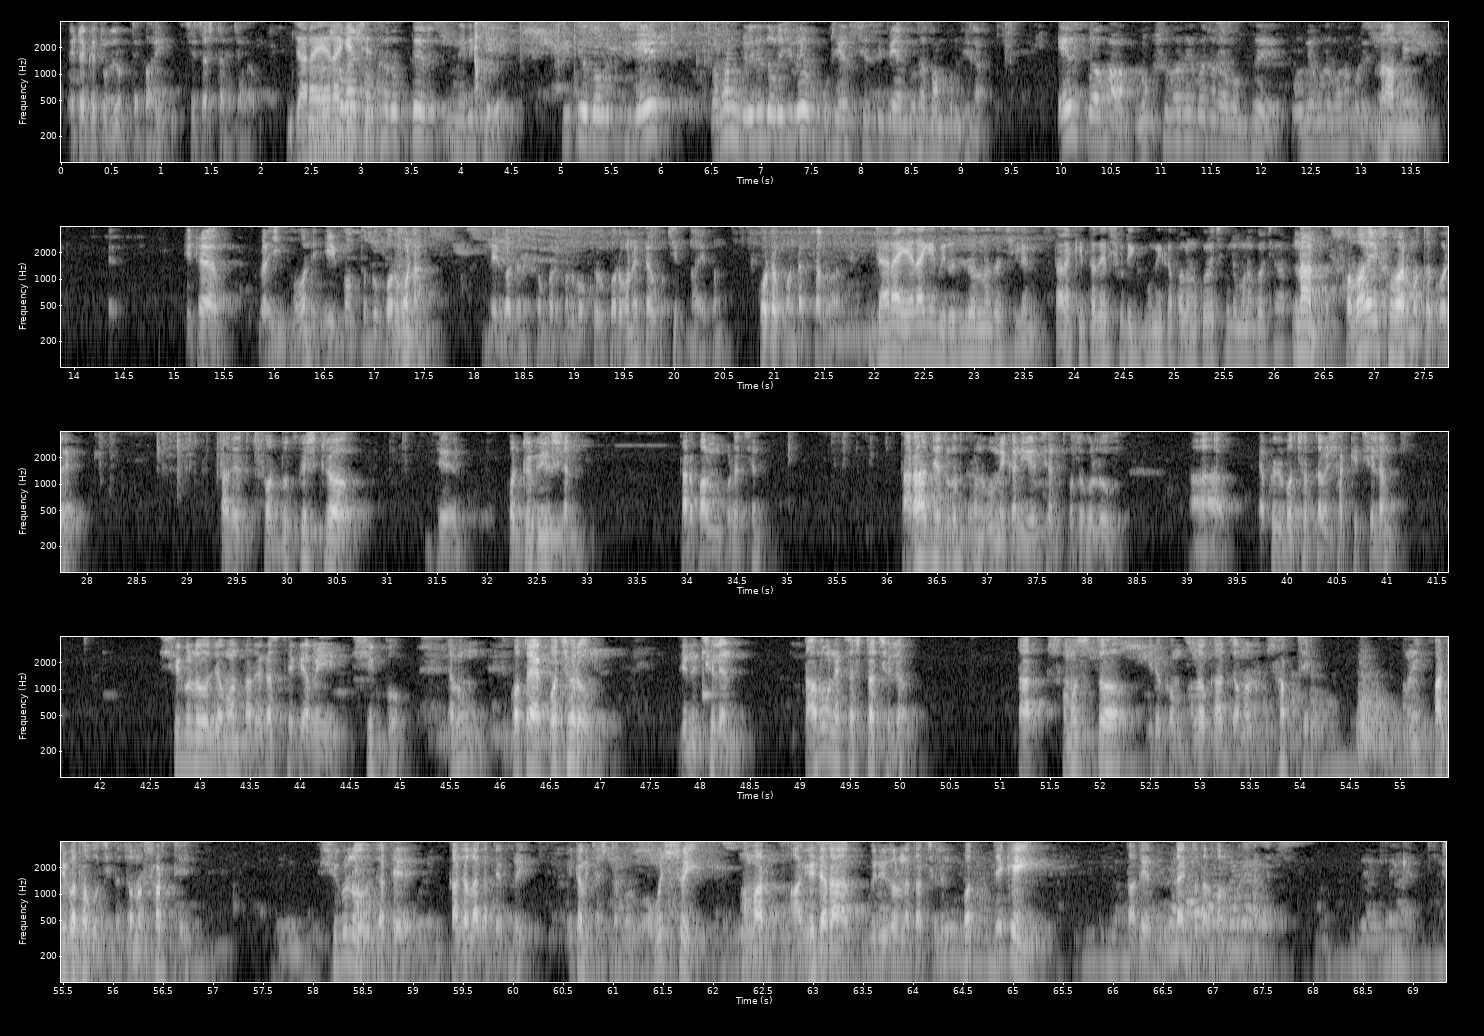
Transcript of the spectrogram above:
এটাকে তুলে উঠতে পারি সে চেষ্টা আমি চালাবো। যারা এর আগে সংখ্যাতত্ত্বের নিরিখে তৃতীয় দল থেকে প্রধান বিরোধী দল হিসেবে উঠে আসছে সিপিআইএম তথা বামপন্থীরা। এর প্রভাব লোকসভা নির্বাচনের মধ্যে পড়বে বলে মনে করেন? না আমি এটা এই ভবনে এই মন্তব্য করব না নির্বাচনের সম্পর্কে কোনো বক্তব্য করব না এটা উচিত নয় এখন। কোড অফ কন্ডাক্ট চালু আছে। যারা এর আগে বিরোধী দল নেতা ছিলেন তারা কি তাদের সঠিক ভূমিকা পালন করেছে বলে মনে করছেন না না সবাই সবার মতো করে তাদের সর্বোৎকৃষ্ট যে কন্ট্রিবিউশন তারা পালন করেছেন। তারা যে ধরনের ভূমিকা নিয়েছেন কতগুলো একুশ বছর তো আমি সাক্ষী ছিলাম সেগুলো যেমন তাদের কাছ থেকে আমি শিখব এবং গত এক বছরও যিনি ছিলেন, তারও অনেক চেষ্টা ছিল। তার সমস্ত এরকম ভালো কাজ জনস্বার্থে, আমি পার্টি কথা বলছি না, জনস্বার্থে সেগুলো যাতে কাজে লাগাতে পারি, এটা আমি চেষ্টা করব। অবশ্যই আমার আগে যারা বিরোধী দল নেতা ছিলেন, প্রত্যেকেই তাদের দায়িত্ব তার পালন করে গেছে। Thank you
